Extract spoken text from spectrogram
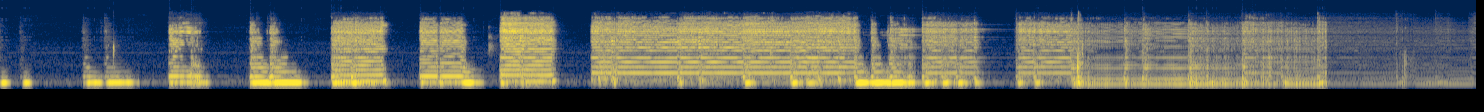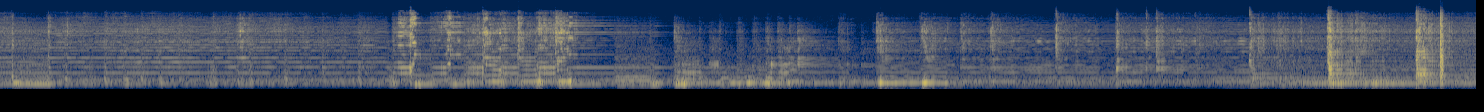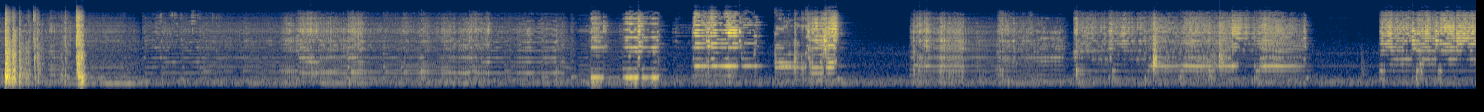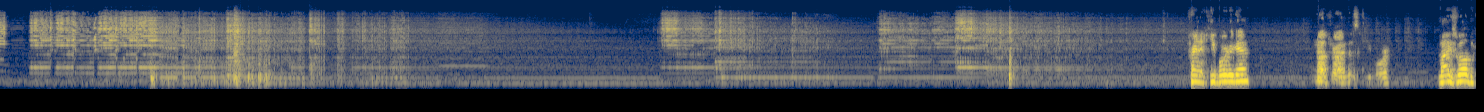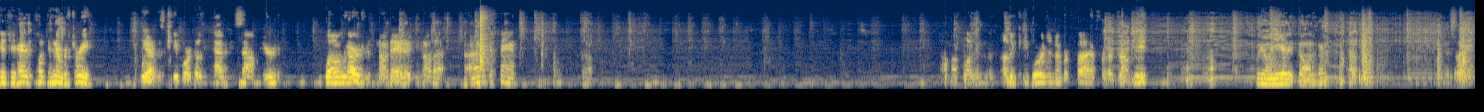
Thank you. Trying the keyboard again? I'm not trying this keyboard. Might as well because you had it plugged in number three. Yeah, this keyboard doesn't have any sound, period. Well, no cartridge, no data, you know that. I understand. I'm not plugging the other keyboard to number five for a drum beat. You know, when you get it going again. It's like,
